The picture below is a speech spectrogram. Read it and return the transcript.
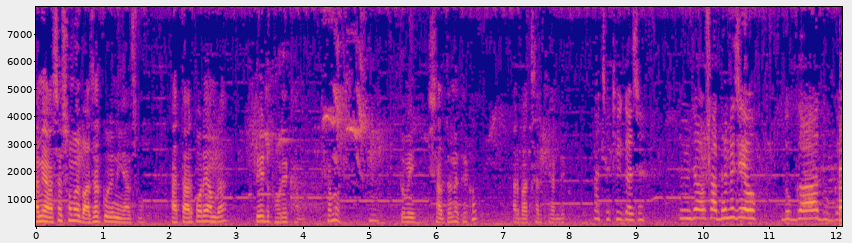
আমি আসার সময় বাজার করে নিয়ে আসব। আর তারপরে আমরা পেট ভরে খাব। কেমন? তুমি সাবধানে থেকো আর বাচ্চার খেয়াল রেখো। আচ্ছা ঠিক আছে। তুমি যাও সাবধানে যেও। দুর্গা দুর্গা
